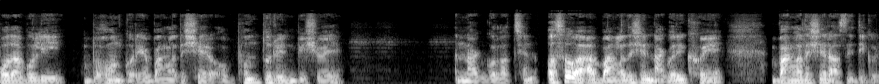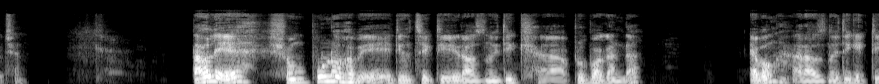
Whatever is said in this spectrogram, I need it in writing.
পদাবলী বহন করে বাংলাদেশের অভ্যন্তরীণ বিষয়ে নাক গলাচ্ছেন অথবা বাংলাদেশের নাগরিক হয়ে বাংলাদেশে রাজনীতি করছেন? তাহলে সম্পূর্ণভাবে এটি হচ্ছে একটি রাজনৈতিক প্রোপাগান্ডা এবং রাজনৈতিক একটি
